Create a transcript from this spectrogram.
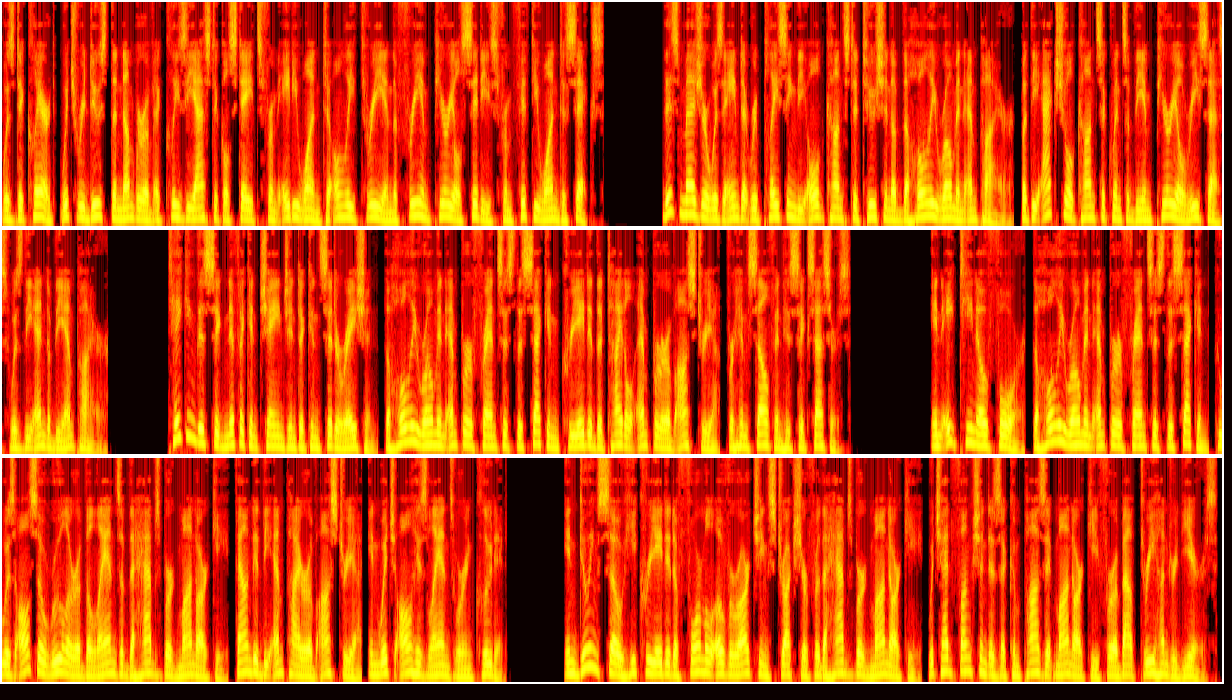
was declared, which reduced the number of ecclesiastical states from 81 to only three and the free imperial cities from 51 to 6. This measure was aimed at replacing the old constitution of the Holy Roman Empire, but the actual consequence of the imperial recess was the end of the empire. Taking this significant change into consideration, the Holy Roman Emperor Francis II created the title Emperor of Austria, for himself and his successors. In 1804, the Holy Roman Emperor Francis II, who was also ruler of the lands of the Habsburg monarchy, founded the Empire of Austria, in which all his lands were included. In doing so he created a formal overarching structure for the Habsburg monarchy, which had functioned as a composite monarchy for about 300 years.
